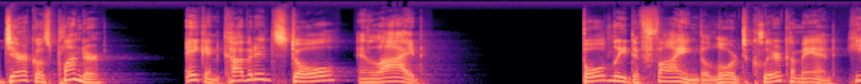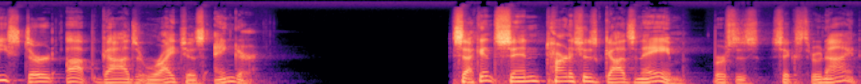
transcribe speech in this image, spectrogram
Jericho's plunder, Achan coveted, stole, and lied. Boldly defying the Lord's clear command, he stirred up God's righteous anger. Second, sin tarnishes God's name, verses 6 through 9.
